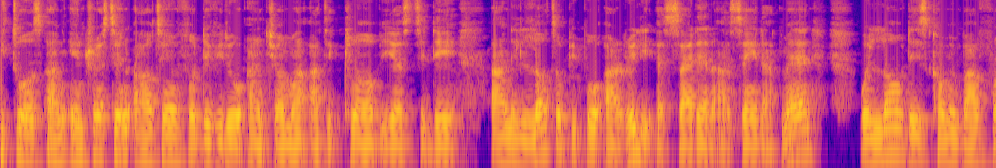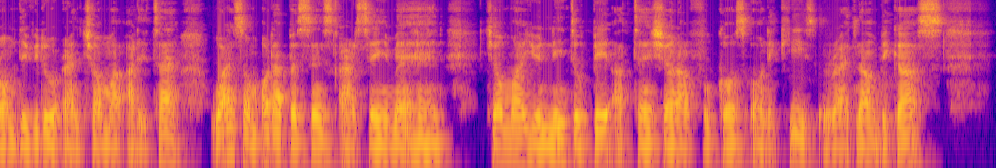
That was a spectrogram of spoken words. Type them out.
It was an interesting outing for Davido and Chioma at the club yesterday and a lot of people are really excited and saying that man we love this coming back from Davido and Chioma at the time while some other persons are saying man Chioma you need to pay attention and focus on the keys right now because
